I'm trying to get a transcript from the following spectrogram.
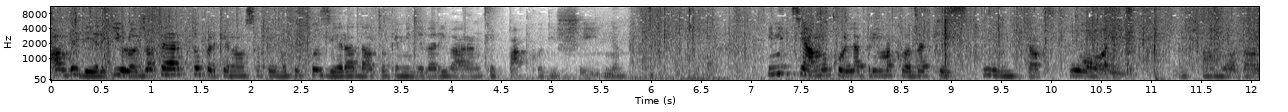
a vedere. Io l'ho già aperto perché non sapevo che cos'era, dato che mi deve arrivare anche il pacco di Shane. Iniziamo con la prima cosa che spunta fuori, diciamo, dal,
